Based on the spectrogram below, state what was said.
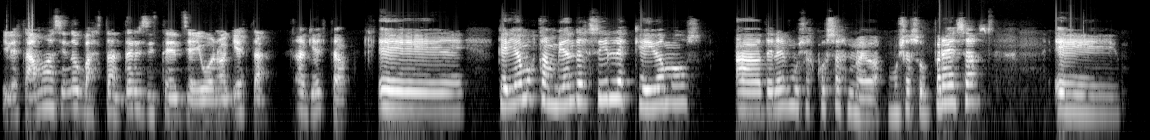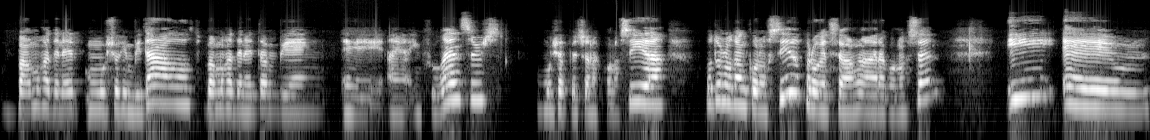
y le estábamos haciendo bastante resistencia y bueno, aquí está. Aquí está. Eh, queríamos también decirles que íbamos a tener muchas cosas nuevas, muchas sorpresas. Eh, vamos a tener muchos invitados, vamos a tener también eh, influencers, muchas personas conocidas, otros no tan conocidos, pero que se van a dar a conocer. Y eh,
